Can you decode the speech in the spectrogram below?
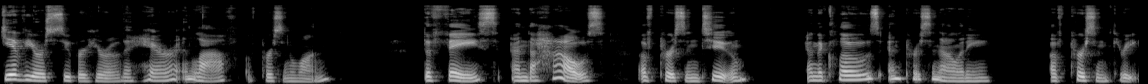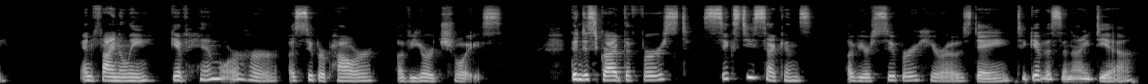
Give your superhero the hair and laugh of person one, the face and the house of person two, and the clothes and personality of person three. And finally, give him or her a superpower of your choice. Then describe the first 60 seconds of your superhero's day to give us an idea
